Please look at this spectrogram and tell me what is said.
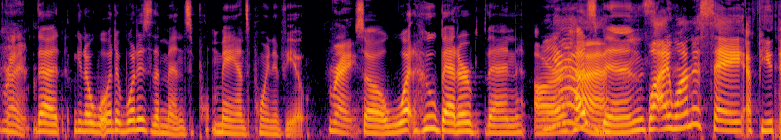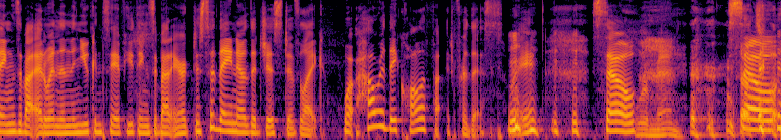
Right. That you know what what is the men's man's point of view. Right. So what who better than our husbands? Well, I want to say a few things about Edwin, and then you can say a few things about Eric, just so they know the gist of like, what, how are they qualified for this, right? so, We're men. so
